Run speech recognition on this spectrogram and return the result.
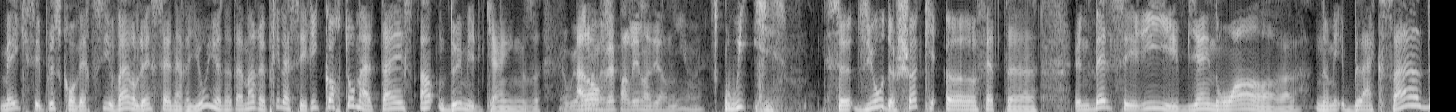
mais qui s'est plus converti vers le scénario. Il a notamment repris la série Corto Maltese en 2015. Ben Oui, on en Alors, avait parlé l'an dernier. oui, ce duo de choc a fait euh, une belle série bien noire nommée Black Sad,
